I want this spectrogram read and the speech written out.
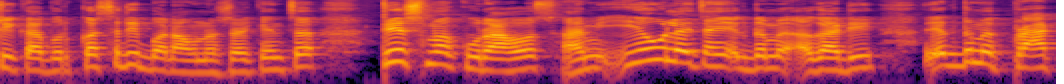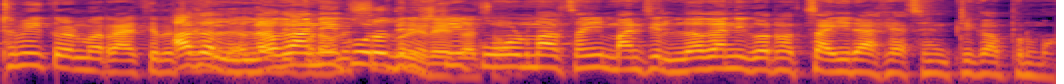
टिकापुर कसरी बनाउन सकिन्छ त्यसमा कुरा होस्। हामी योलाई चाहिँ एकदमै अगाडि एकदमै प्राथमिकरणमा राखेर आज लगानीको। दृष्टिकोणमा चाहिँ मान्छे लगानी गर्न चाहिराखेका छन् टिकापुरमा।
